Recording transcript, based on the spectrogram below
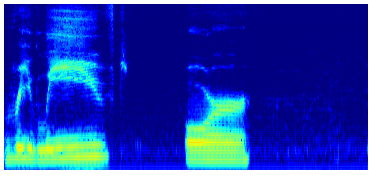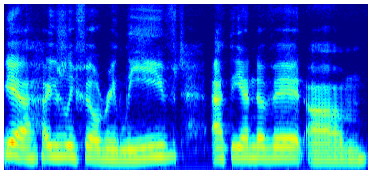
relieved or yeah, I usually feel relieved at the end of it. Um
